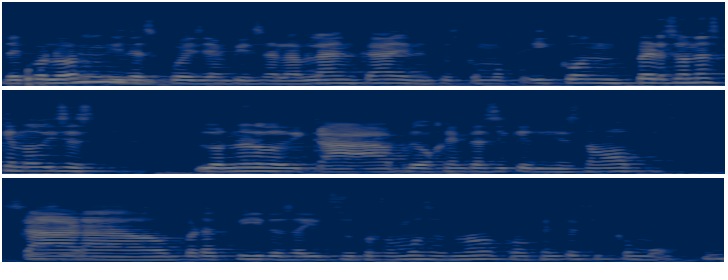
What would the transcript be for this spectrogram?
de color y Mm. después ya empieza la blanca y después como que, y con personas que no dices Leonardo DiCaprio, gente así que dices, no, pues Cara, Brad Pitt, o sea, súper famosos, ¿no? Con gente así como mm,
